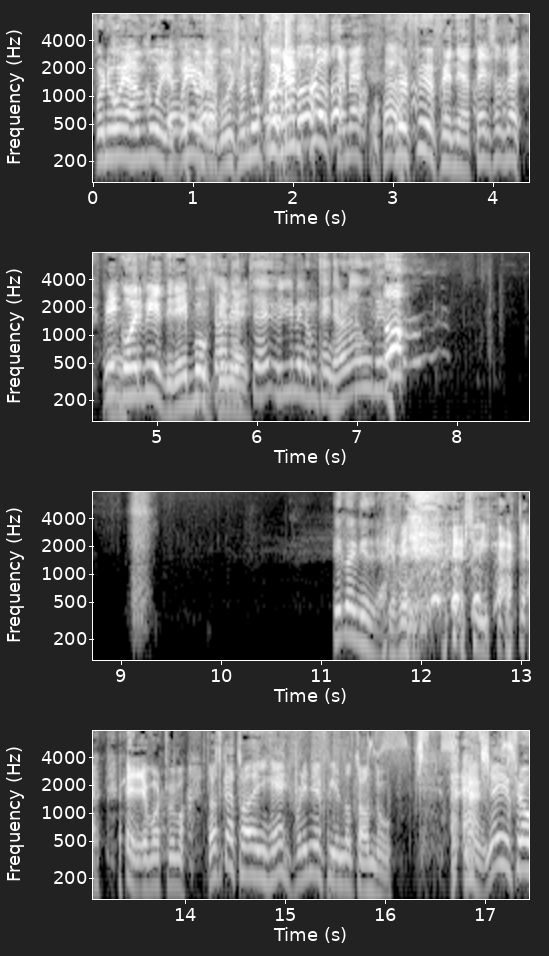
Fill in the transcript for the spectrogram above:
for nå har de vært på julebord, så nå kan de slå til med. Sånn der. Vi går videre i Du har litt eh, ull mellom tennene, Odin. Vi går videre. Er Da skal jeg ta den her, for den er fin å ta nå. Det er fra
